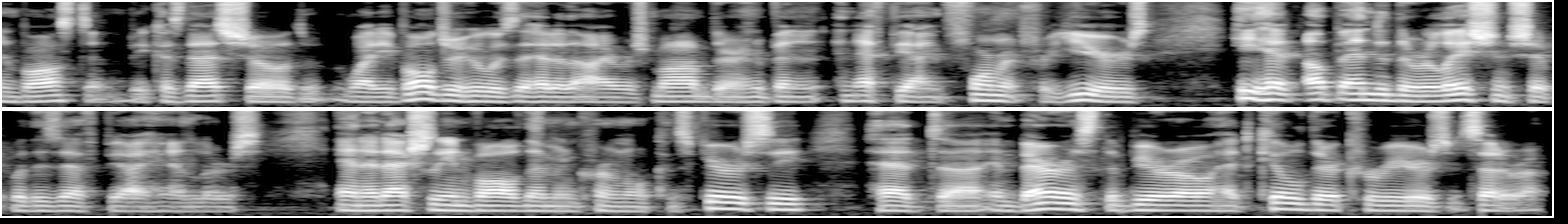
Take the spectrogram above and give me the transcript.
in Boston, because that showed Whitey Bulger, who was the head of the Irish mob there and had been an FBI informant for years, he had upended the relationship with his FBI handlers and had actually involved them in criminal conspiracy, had uh, embarrassed the bureau, had killed their careers, etc.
